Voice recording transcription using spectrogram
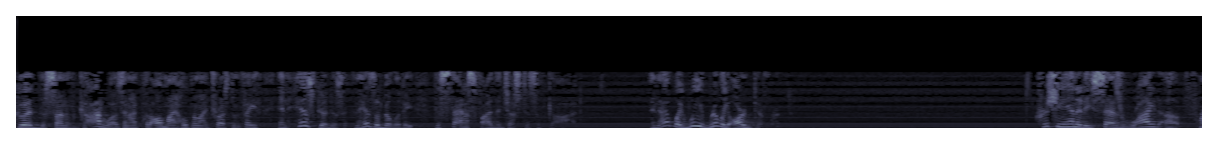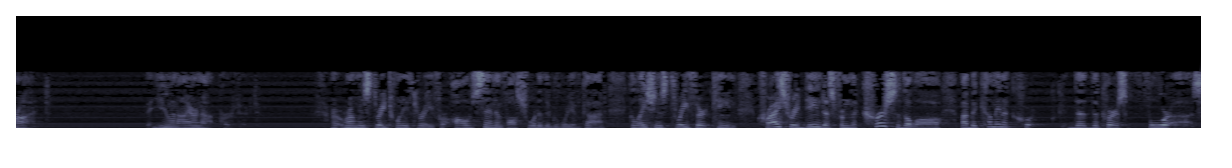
good the Son of God was, and I put all my hope and my trust and faith in His goodness and His ability to satisfy the justice of God. And that way, we really are different. Christianity says right up front that you and I are not perfect. Uh, Romans 3:23 for all have sinned and fall short of the glory of God. Galatians 3:13 Christ redeemed us from the curse of the law by becoming a, the, the curse for us.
